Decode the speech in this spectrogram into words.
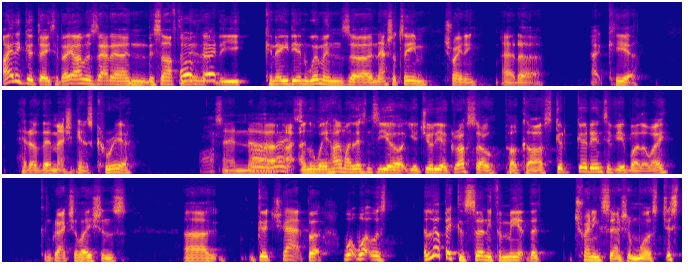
I had a good day today. I was at um, this afternoon at the Canadian women's uh, national team training at uh, at Kia, head of their match against Korea. Awesome. And Oh, uh, nice. I- on the way home, I listened to your your Julia Grosso podcast. Good good interview, by the way. Congratulations. Uh, good chat. But what what was a little bit concerning for me at the training session was just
